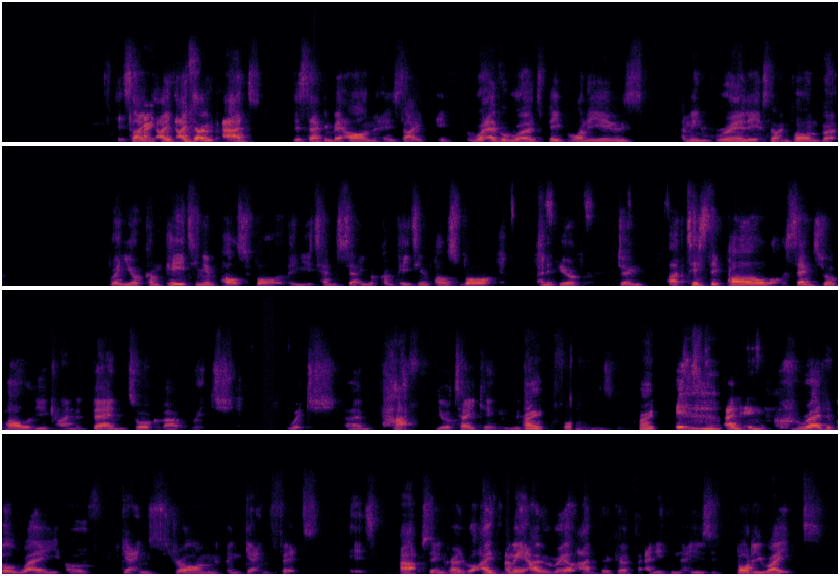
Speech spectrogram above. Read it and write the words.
It's like right. I, I don't add the second bit on. It's like if whatever words people want to use. I mean, really, it's not important, but when you're competing in pole sport, then you tend to say you're competing in pole sport. And if you're doing artistic pole or sensual pole, you kind of then talk about which which um, path you're taking with Right. your performance. Right. It's an incredible way of getting strong and getting fit. It's absolutely incredible. I, I mean, I'm a real advocate for anything that uses body weight.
